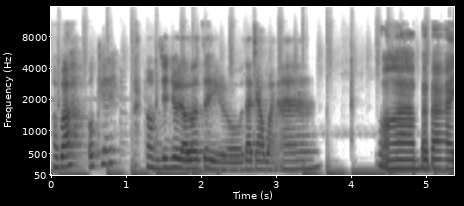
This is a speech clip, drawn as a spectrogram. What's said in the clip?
好吧，OK，那我们今天就聊到这里喽，大家晚安。晚安，拜拜。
